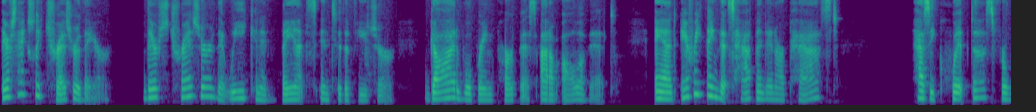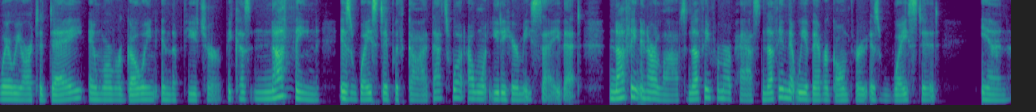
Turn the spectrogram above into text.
there's actually treasure there. There's treasure that we can advance into the future. God will bring purpose out of all of it. And everything that's happened in our past has equipped us for where we are today and where we're going in the future because nothing is wasted with God. That's what I want you to hear me say that nothing in our lives, nothing from our past, nothing that we have ever gone through is wasted in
